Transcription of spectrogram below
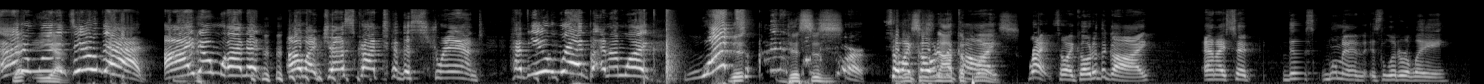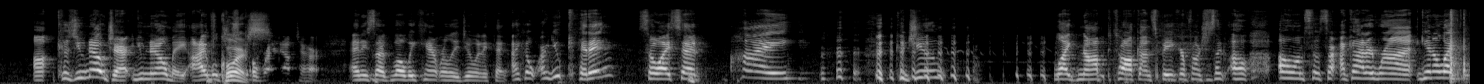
I don't want to yeah. do that. I don't want to. oh, I just got to the Strand. Have you read? And I'm like, what? Thi- I'm in a this is-. So I go to the guy. Right. So I go to the guy, and I said, "This woman is literally, Uh, because you know, Jared, you know me. I will just go right up to her." And he's like, "Well, we can't really do anything." I go, "Are you kidding?" So I said, "Hi, could you?" Like not talk on speakerphone. She's like, "Oh, oh, I'm so sorry. I gotta run." You know, like,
